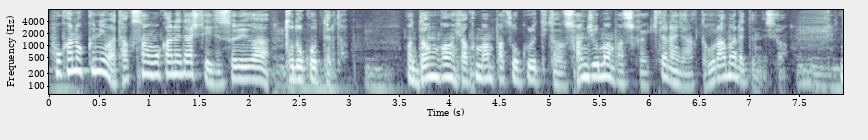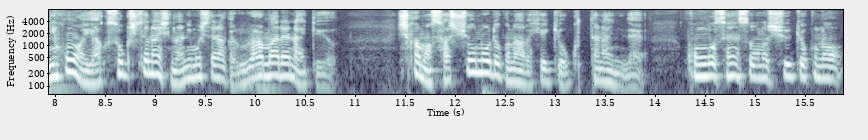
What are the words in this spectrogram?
他の国はたくさんお金出していてそれが滞ってると。まあ、弾丸100万発送るって言ったら30万発しか来てないんじゃなくて恨まれてるんですよ。日本は約束してないし何もしてないから恨まれないという。しかも殺傷能力のある兵器を送ってないんで今後戦争の終局の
